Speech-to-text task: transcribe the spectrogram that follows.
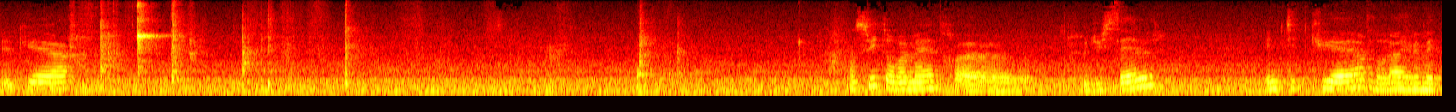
Deux cuillères. Ensuite, on va mettre euh, du sel, une petite cuillère. Bon, là, je vais mettre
